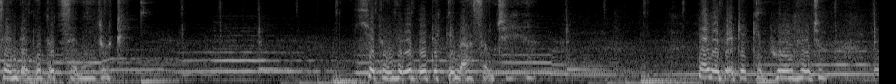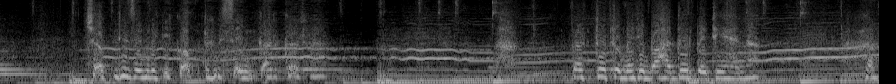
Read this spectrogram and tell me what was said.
ज़िंदगी तुझसे नहीं रूठी ये तो मेरे बेटे की ना समझी है। मेरे बेटे की भूल है जो जो अपनी ज़िंदगी को अपनाने से इनकार कर रहा पर तू तो मेरी बहादुर बेटी है ना? हाँ,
